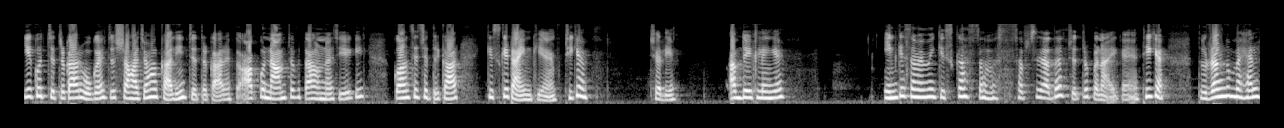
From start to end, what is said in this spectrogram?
ये कुछ चित्रकार हो गए जो शाहजहाँ कालीन चित्रकार हैं। तो आपको नाम से पता होना चाहिए कि कौन से चित्रकार किसके टाइम के हैं ठीक है? चलिए अब देख लेंगे इनके समय में किसका सब, सबसे ज़्यादा चित्र बनाए गए हैं ठीक है? तो रंग महल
